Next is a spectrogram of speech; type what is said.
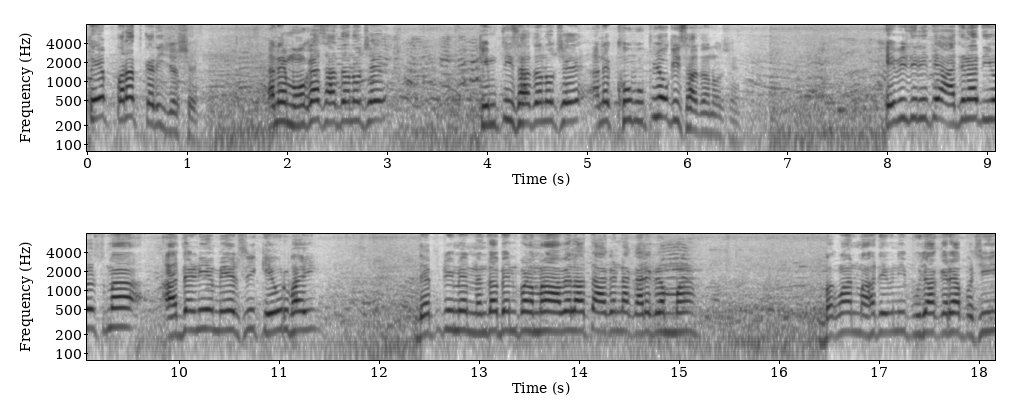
તો એ પરત કરી જશે. અને મોંઘા સાધનો છે, કિંમતી સાધનો છે, અને ખૂબ ઉપયોગી સાધનો છે. એવી જ રીતે આજના દિવસમાં આદરણીય mayor Shri Kevurbhai, deputy mayor Nandaben પણ હમણાં આવેલા હતા આગળના કાર્યક્રમમાં. ભગવાન મહાદેવની પૂજા કર્યા પછી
